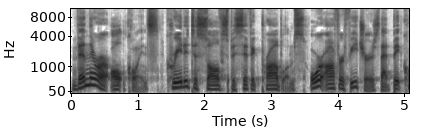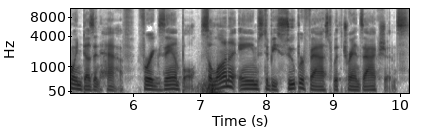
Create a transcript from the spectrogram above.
Then there are altcoins, created to solve specific problems or offer features that Bitcoin doesn't have. For example, Solana aims to be super fast with transactions.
